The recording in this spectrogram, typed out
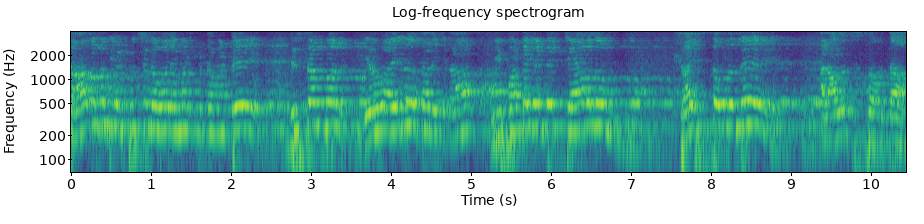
చాలా మంది ఇక్కడ కూర్చున్న వాళ్ళు ఏమనుకుంటామంటే డిసెంబర్ ఇరవై ఐదో తారీఖున ఈ పండగ అంటే కేవలం క్రైస్తవులదే అని ఆలోచిస్తూ ఉంటాం.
